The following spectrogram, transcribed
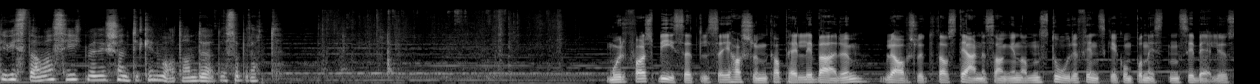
De visste han var syk, men de skjønte ikke noe at han døde så brått. Morfars bisettelse i Haslum kapell i Bærum ble avsluttet av stjernesangen av den store finske komponisten Sibelius.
